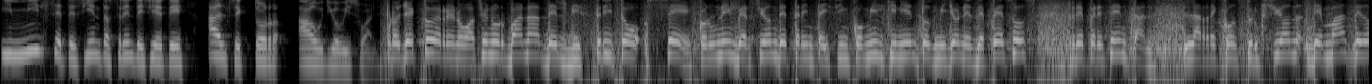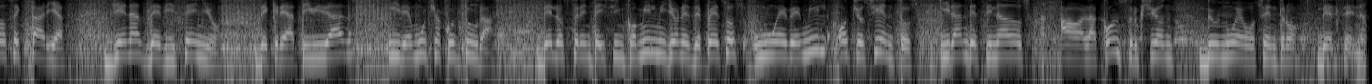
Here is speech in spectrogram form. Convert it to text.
y 1.737 al sector audiovisual. Proyecto de renovación urbana del Distrito C, con una inversión de 35.500 millones de pesos, representan la reconstrucción de más de dos hectáreas llenas de diseño, de creatividad y de mucha cultura. De los 35.000 millones de pesos, 9.800 irán destinados a la construcción de un nuevo centro del SENA.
